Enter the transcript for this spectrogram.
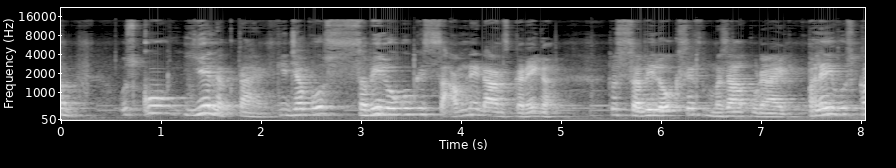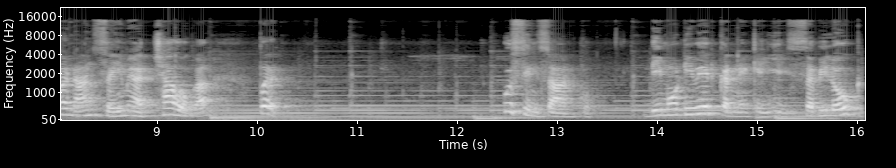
अब उसको ये लगता है कि जब वो सभी लोगों के सामने डांस करेगा तो सभी लोग सिर्फ़ मज़ाक उड़ाएँगे। भले ही उसका डांस सही में अच्छा होगा, पर उस इंसान को डिमोटिवेट करने के लिए सभी लोग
